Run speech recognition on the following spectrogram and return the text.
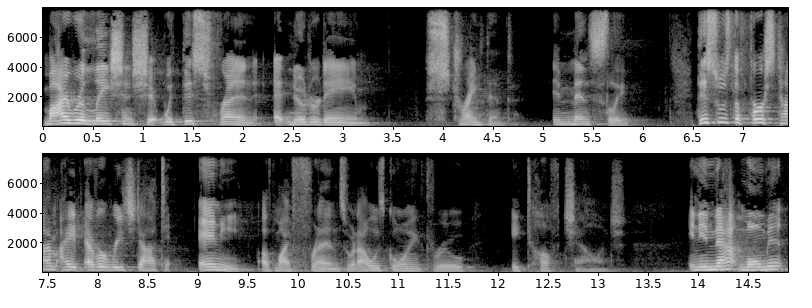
my relationship with this friend at Notre Dame strengthened immensely. This was the first time I had ever reached out to any of my friends when I was going through a tough challenge. And in that moment,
